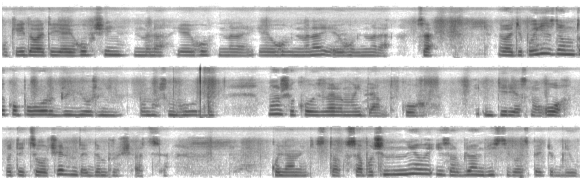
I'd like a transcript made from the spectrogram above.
Окей, давайте я його починю, він мене, я його, він мене, я його, він мене, я його, він мене. Все. Давайте поїздимо тако по городу Южній, по нашому городу. Може, когось зараз знайдемо такого інтересного. О, давайте цього та йдемо прощатися. колянитись. Так, все, починили і заробляємо 225 рублів.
